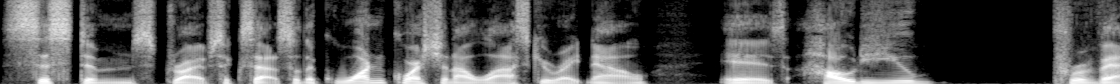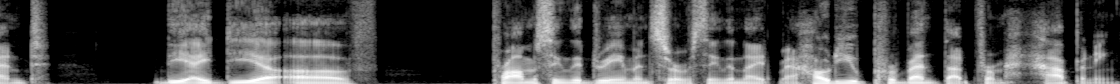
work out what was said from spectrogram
Systems drive success. So the one question I will ask you right now is how do you prevent the idea of promising the dream and servicing the nightmare? How do you prevent that from happening?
